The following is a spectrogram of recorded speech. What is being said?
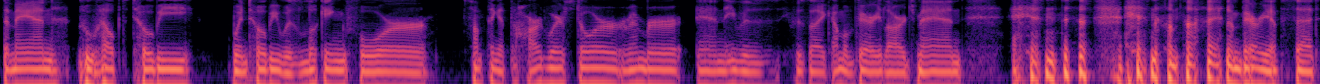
The man who helped Toby when Toby was looking for something at the hardware store, remember? And he was he was like, "I'm a very large man, and and I'm not, and I'm very upset.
